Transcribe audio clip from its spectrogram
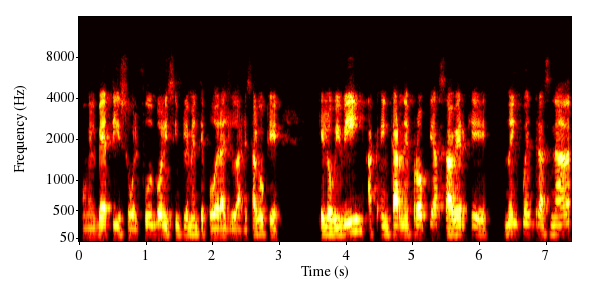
con, el Betis o el fútbol y simplemente poder ayudar. Es algo que, que lo viví en carne propia, saber que no encuentras nada,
